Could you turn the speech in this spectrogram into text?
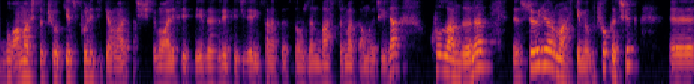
bu amaç da çok kez politik amaç, işte muhalefetliği, gazetecileri, insan hakları savunucularını bastırmak amacıyla kullandığını e, söylüyor mahkeme. Bu çok açık. E,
